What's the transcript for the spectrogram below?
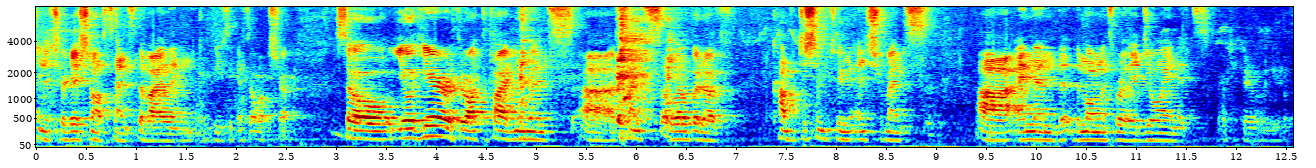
in a traditional sense, the violin competes against the orchestra. So you'll hear throughout the five movements, uh, sense a little bit of competition between the instruments, uh, and then the, the moments where they join, it's particularly beautiful.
